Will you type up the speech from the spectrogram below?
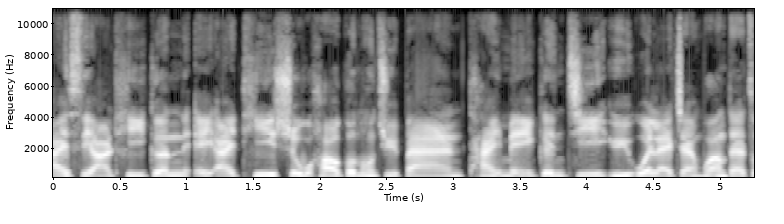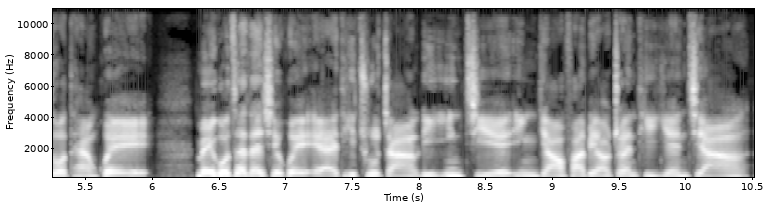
，ICRT 跟 AIT 十五号共同举办台美根基与未来展望的座谈会。美国在台协会 AIT 处长厉英杰应邀发表专题演讲。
